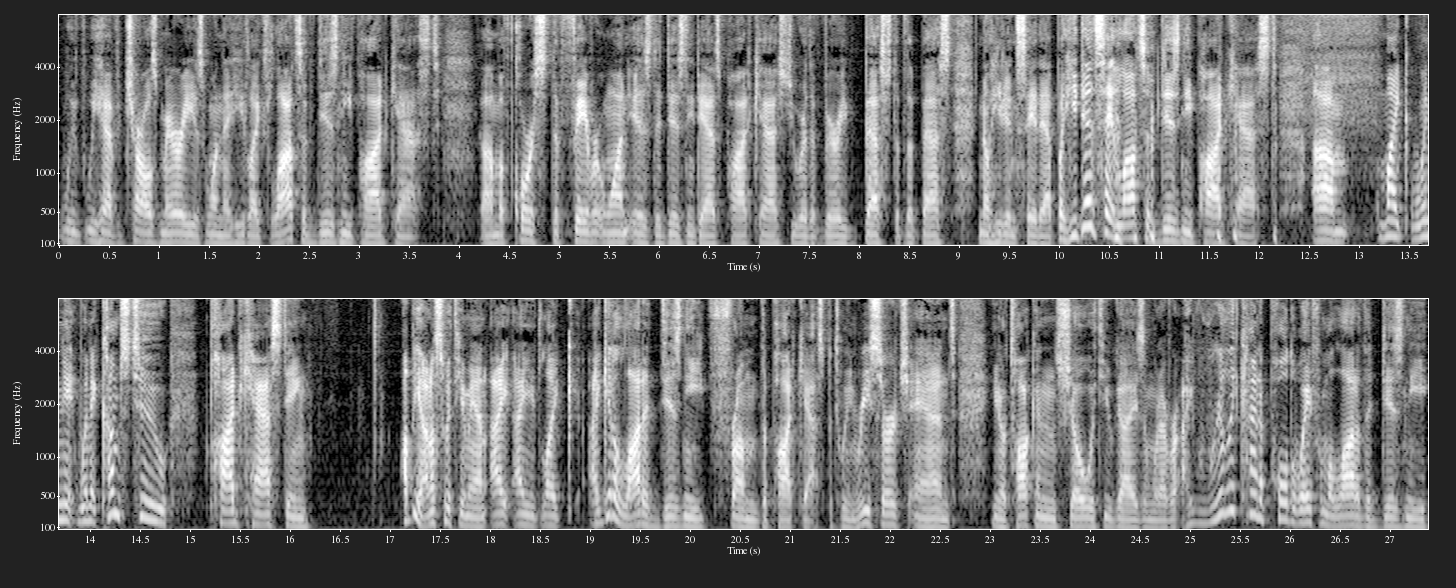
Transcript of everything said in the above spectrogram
we we have Charles Mary is one that he likes. Lots of Disney podcast. Um, of course, the favorite one is the Disney Dads podcast. You are the very best of the best. No, he didn't say that, but he did say lots of Disney podcast. Um, Mike, when it when it comes to podcasting. I'll be honest with you, man. I, I like I get a lot of Disney from the podcast between research and you know talking show with you guys and whatever. I really kind of pulled away from a lot of the Disney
